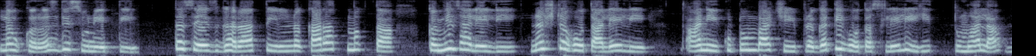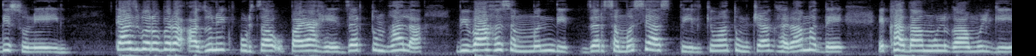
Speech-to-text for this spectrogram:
लवकरच दिसून येतील. तसेच घरातील नकारात्मकता कमी झालेली नष्ट होत आलेली आणि कुटुंबाची प्रगती होत असलेली ही तुम्हाला दिसून येईल. त्याचबरोबर अजून एक पुढचा उपाय आहे जर तुम्हाला विवाह संबंधित जर समस्या असतील किंवा तुमच्या घरामध्ये एखादा मुलगा मुलगी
